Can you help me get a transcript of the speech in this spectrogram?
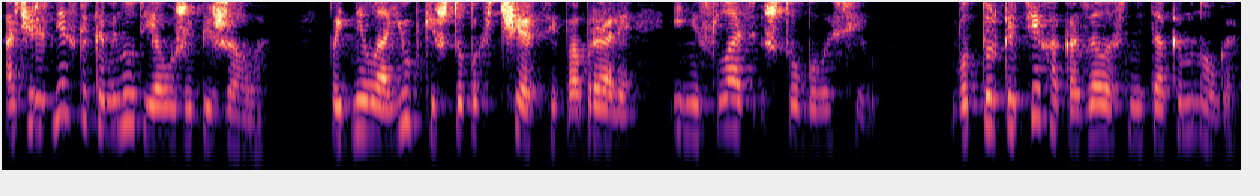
А через несколько минут я уже бежала. Подняла юбки, чтоб их черти побрали, и неслась, что было сил. Вот только тех оказалось не так и много.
